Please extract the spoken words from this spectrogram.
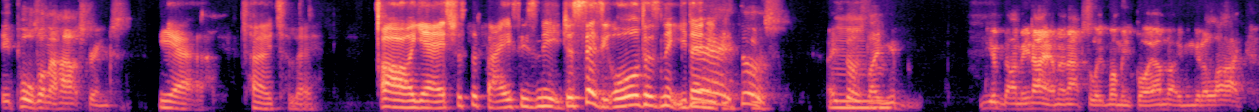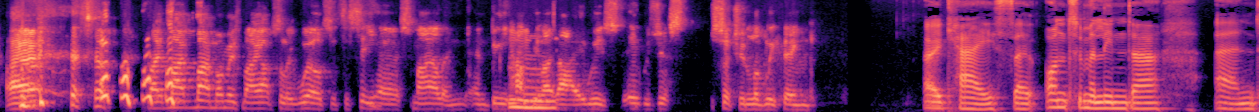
it pulls on the heartstrings. Yeah, totally. Oh yeah, it's just the face, isn't it? It just says it all, doesn't it? You don't. Yeah, even... it does. It mm. does. Like mm. you, you, I mean, I am an absolute mummy's boy. I'm not even going to lie. Uh, so, like my, my mum is my absolute world. So to see her smile and, and be happy mm. like that, it was it was just such a lovely thing. Okay, so on to Melinda and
